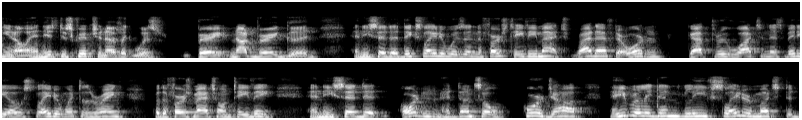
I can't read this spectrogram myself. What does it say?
you know, and his description of it was very not very good. And he said uh, Dick Slater was in the first TV match right after Orton got through watching this video. Slater went to the ring for the first match on TV, and he said that Orton had done so poor a job that he really didn't leave Slater much to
